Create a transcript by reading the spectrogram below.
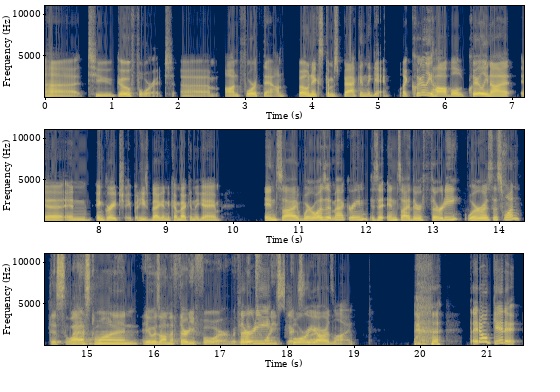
uh, to go for it um, on fourth down. Bo Nix comes back in the game, like clearly hobbled, clearly not uh, in in great shape, but he's begging to come back in the game inside where was it matt green? Is it inside their 30 where is this one? This last one it was on the 34 with 34 yard line. They don't get it.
